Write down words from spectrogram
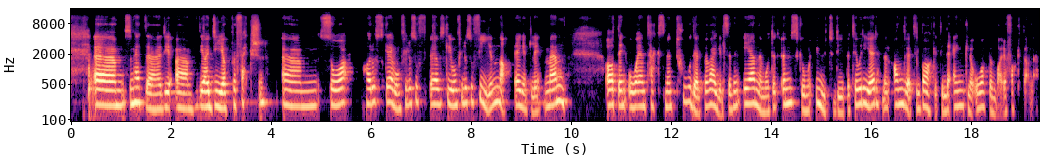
um, som heter The, uh, The, Idea of Perfection. um, så har hun skrevet om, filosofi, uh, om filosofien, da, egentlig. Men at den òg er en tekst med en todelt bevegelse. Den ene mot et ønske om å utdype teorier, den andre tilbake til det enkle, åpenbare faktaene.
